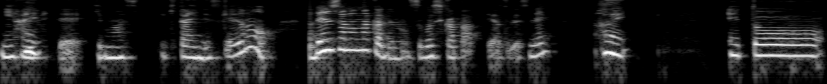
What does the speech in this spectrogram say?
に入っていきます、い、きたいんですけれども、電車の中での過ごし方ってやつですね。はい。えっと、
